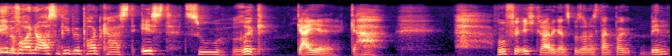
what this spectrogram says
Liebe Freunde aus dem People Podcast ist zurück. Geil. Ja. Wofür ich gerade ganz besonders dankbar bin,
